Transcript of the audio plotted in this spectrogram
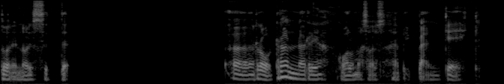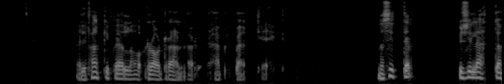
Toinen olisi sitten Roadrunner ja kolmas olisi Happy Pancake. Eli Funky Fellow, Roadrunner, Happy Pancake. No sitten ysilähtö,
